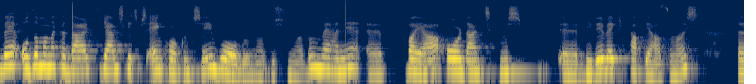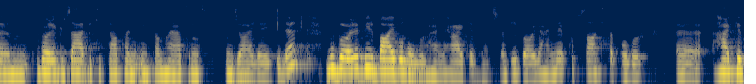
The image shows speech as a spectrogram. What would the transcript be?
Ve o zamana kadar gelmiş geçmiş en korkunç şeyin bu olduğunu düşünüyordum. Ve hani e, bayağı oradan çıkmış e, biri ve kitap yazmış. E, böyle güzel bir kitap hani insanın hayatını nasıl tutunacağı ile ilgili. Bu böyle bir Bible olur hani herkesin içinde. Bir böyle hani kutsal kitap olur. E, herkes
